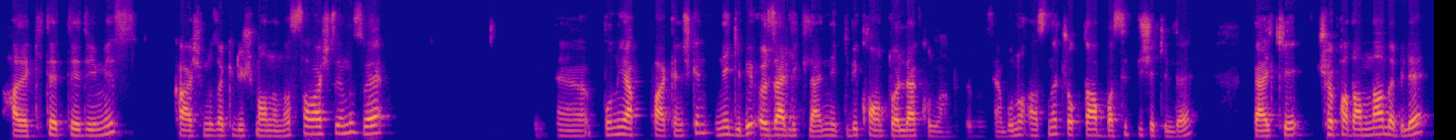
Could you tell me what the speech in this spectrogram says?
hareket ettirdiğimiz, karşımızdaki düşmanla nasıl savaştığımız ve e, bunu yaparken işte ne gibi özellikler, ne gibi kontroller kullandığımız. Yani bunu aslında çok daha basit bir şekilde belki çöp adamlarla bile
